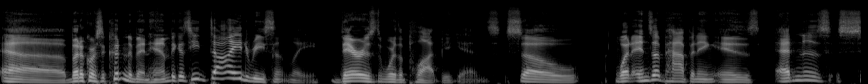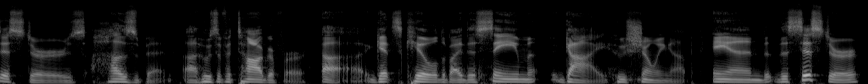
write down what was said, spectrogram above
Uh, but of course, it couldn't have been him because he died recently. There is where the plot begins. So what ends up happening is Edna's sister's husband, uh, who's a photographer, uh, gets killed by the same guy who's showing up, and the sister,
